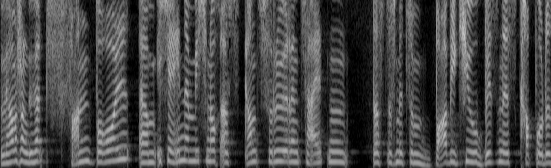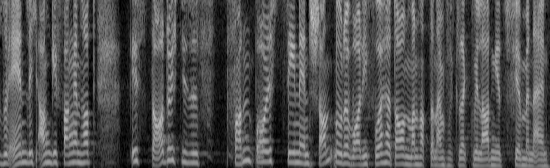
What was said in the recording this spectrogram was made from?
Wir haben schon gehört, Funball. Ähm, ich erinnere mich noch aus ganz früheren Zeiten, dass das mit so einem Barbecue Business Cup oder so ähnlich angefangen hat. Ist dadurch diese Funball-Szene entstanden oder war die vorher da und man hat dann einfach gesagt, wir laden jetzt Firmen ein?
